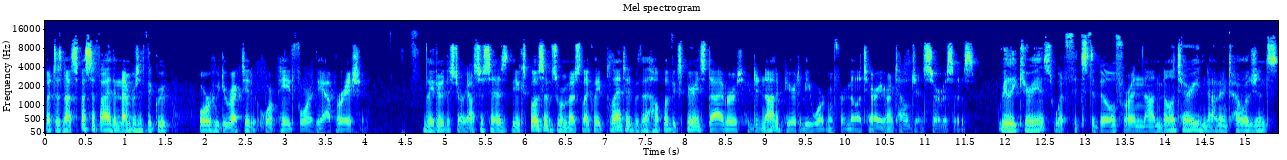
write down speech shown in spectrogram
but does not specify the members of the group or who directed or paid for the operation. Later, the story also says the explosives were most likely planted with the help of experienced divers who did not appear to be working for military or intelligence services. Really curious what fits the bill for a non military, non intelligence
